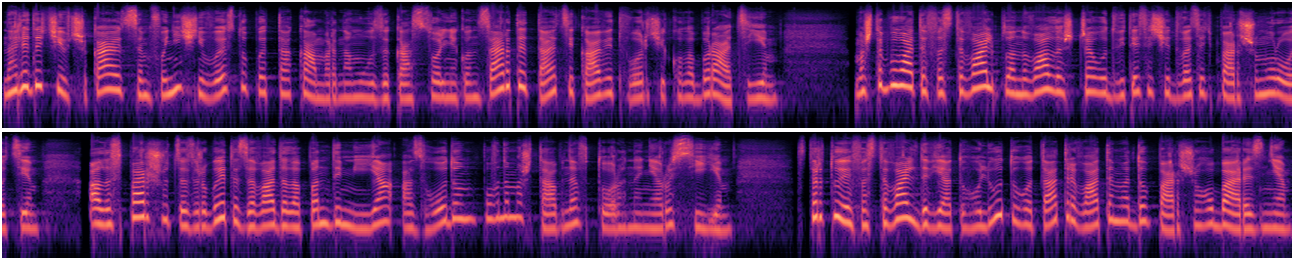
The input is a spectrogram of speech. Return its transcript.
На глядачів чекають симфонічні виступи та камерна музика, сольні концерти та цікаві творчі колаборації. Масштабувати фестиваль планували ще у 2021 році, але спершу це зробити завадила пандемія, а згодом повномасштабне вторгнення Росії. Стартує фестиваль 9 лютого та триватиме до 1 березня.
